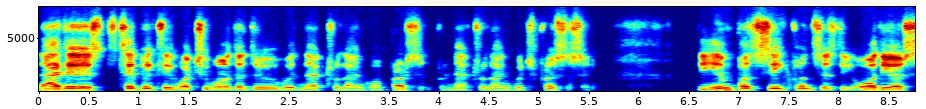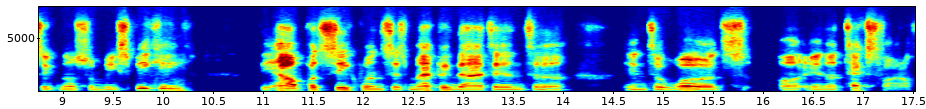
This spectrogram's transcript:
That is typically what you want to do with natural language process, natural language processing. The input sequence is the audio signals from me speaking. The output sequence is mapping that into, into words uh, in a text file.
